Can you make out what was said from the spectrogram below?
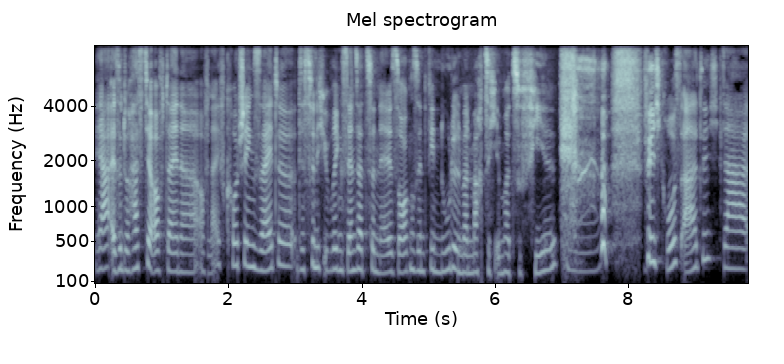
Ja, also du hast ja auf deiner auf Live-Coaching-Seite, das finde ich übrigens sensationell, Sorgen sind wie Nudeln, man macht sich immer zu viel. finde ich großartig. Da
